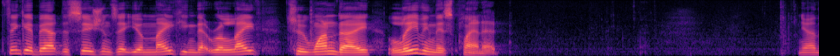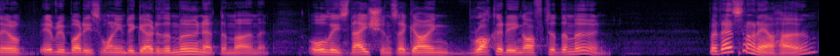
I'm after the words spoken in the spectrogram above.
Think about decisions that you're making that relate to one day leaving this planet. You know, everybody's wanting to go to the moon at the moment. All these nations are going rocketing off to the moon. But that's not our home.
